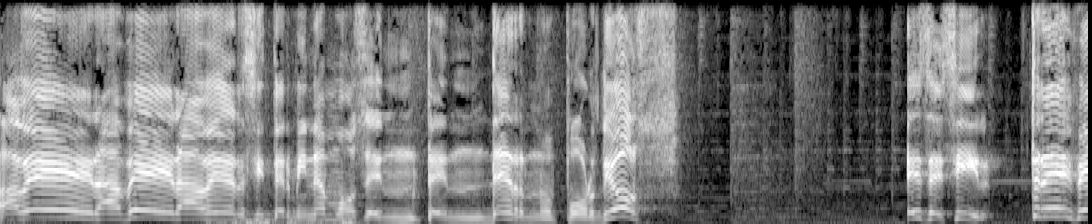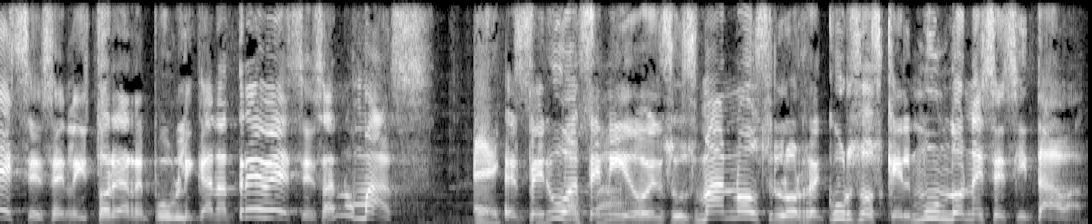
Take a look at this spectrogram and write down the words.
A ver, a ver, a ver si terminamos de entendernos, por Dios. Es decir, tres veces en la historia republicana, tres veces, ah, no más. El Perú ha tenido en sus manos los recursos que el mundo necesitaba.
